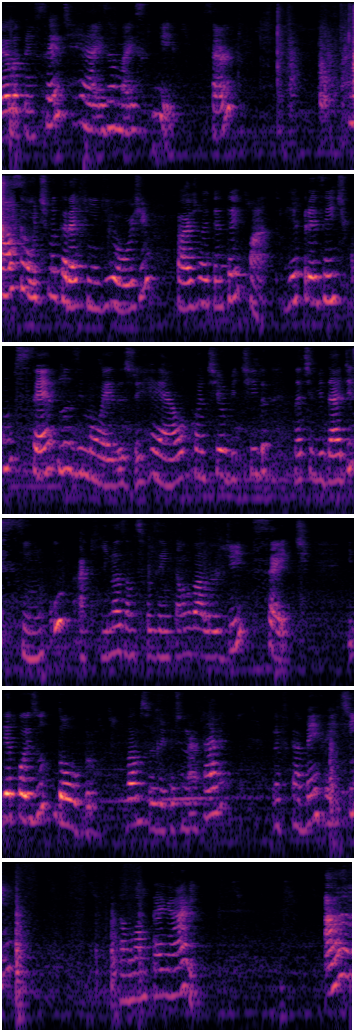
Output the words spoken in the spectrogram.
Ela tem 7 reais a mais que ele, certo? Nossa última tarefinha de hoje, página 84. Represente com cédulas e moedas de real a quantia obtida na atividade 5. Aqui nós vamos fazer então o valor de 7. E depois o dobro. Vamos fazer com a tia Natália? Vai ficar bem feitinho? Então vamos pegar aí. A,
